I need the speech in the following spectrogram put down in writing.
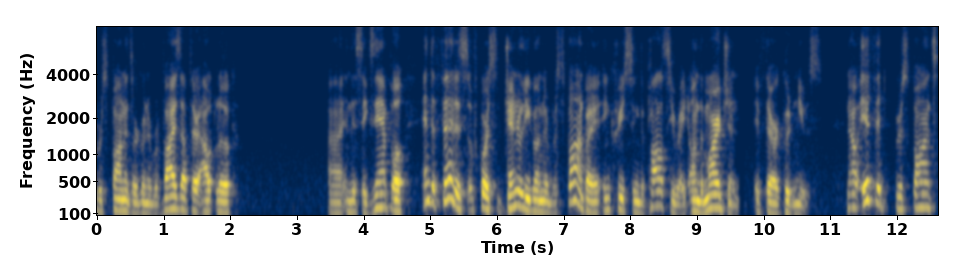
respondents are going to revise up their outlook uh, in this example. And the Fed is, of course, generally going to respond by increasing the policy rate on the margin if there are good news. Now, if it responds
